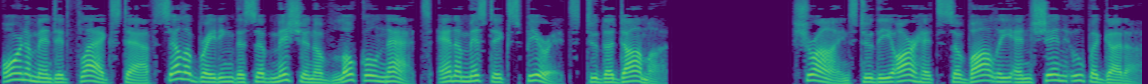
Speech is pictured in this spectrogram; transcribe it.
ornamented flagstaff celebrating the submission of local nats animistic spirits to the Dhamma. Shrines to the Arhats Sivali and Shin Upagutta.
